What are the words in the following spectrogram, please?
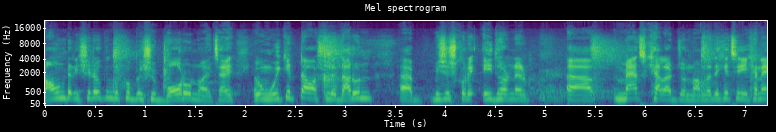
বাউন্ডারি সেটাও কিন্তু খুব বেশি বড় নয় চাই এবং উইকেটটাও আসলে দারুণ বিশেষ করে এই ধরনের ম্যাচ খেলার জন্য। আমরা দেখেছি এখানে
